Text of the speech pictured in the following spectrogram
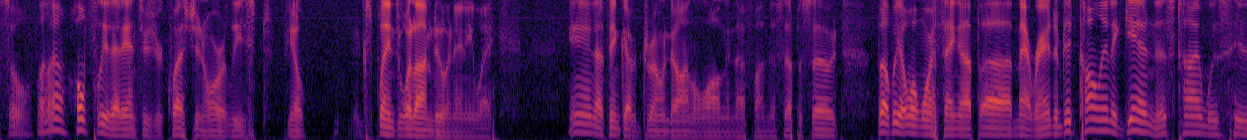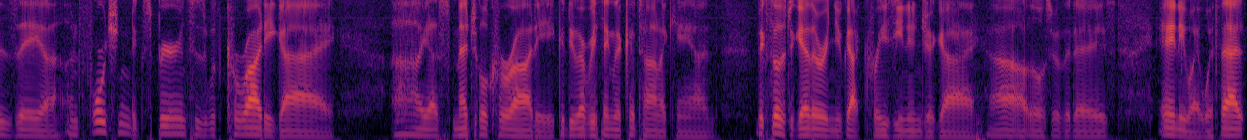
So, well, hopefully that answers your question or at least, you know, explains what I'm doing anyway. And I think I've droned on long enough on this episode. But we got one more thing up. Uh, Matt Random did call in again. This time was his a uh, unfortunate experiences with Karate Guy. Ah, yes, magical karate. Could do everything that Katana can. Mix those together, and you've got Crazy Ninja Guy. Ah, those are the days. Anyway, with that,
